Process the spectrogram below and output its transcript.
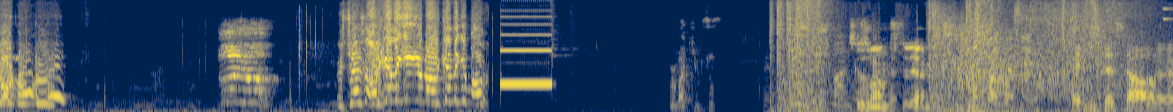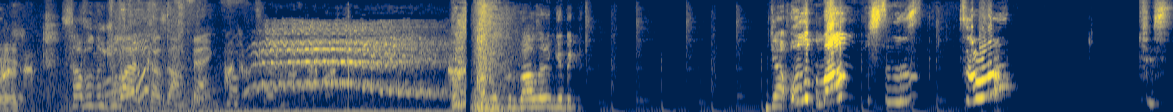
Lan ne oluyor? Ne oluyor? Üstelik arkadaki gibi arkadaki gibi. Dur bakayım sus. Sızmamıştır ya. Elinize sağlık. Savunucular kazandı. Ama kurbağaların göbek... Ya oğlum mal mısınız? Tamam. Kes.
